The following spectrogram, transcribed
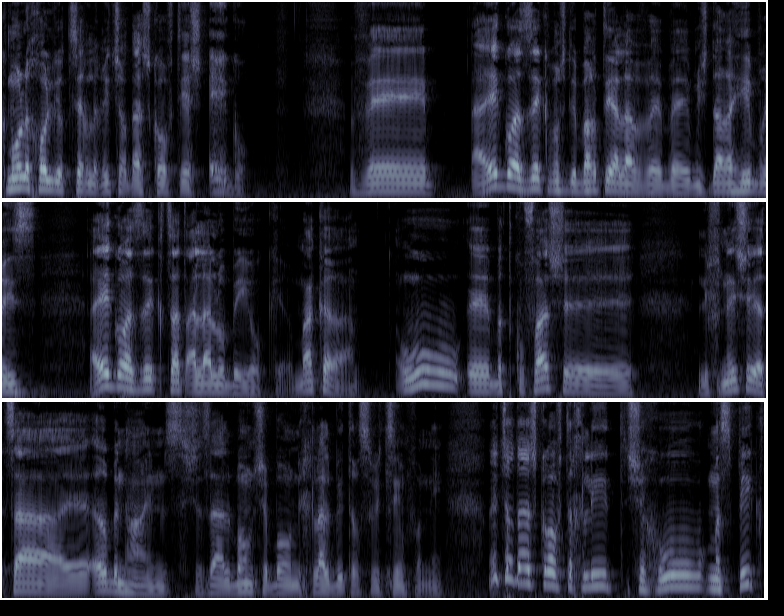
כמו לכל יוצר לריצ'רד אשקרופט יש אגו. והאגו הזה, כמו שדיברתי עליו אה, במשדר ההיבריס, האגו הזה קצת עלה לו ביוקר. מה קרה? הוא, אה, בתקופה ש... לפני שיצא ארבן היימס, שזה האלבום שבו נכלל ביטר סוויט סימפוני, ריצ'רד אשקרופט החליט שהוא מספיק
